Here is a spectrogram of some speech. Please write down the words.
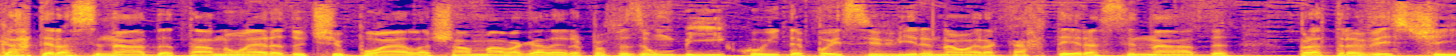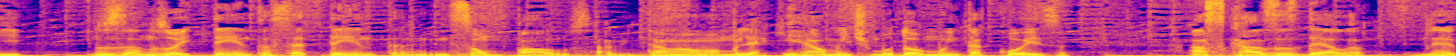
carteira assinada, tá? Não era do tipo, ah, ela chamava a galera para fazer um bico e depois se vira. Não, era carteira assinada para travesti nos anos 80, 70 em São Paulo, sabe? Então é uma mulher que realmente mudou muita coisa. As casas dela, né?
